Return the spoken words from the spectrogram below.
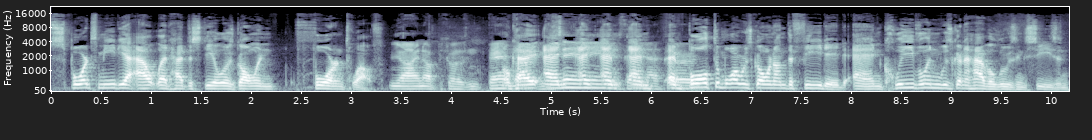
sports media outlet had the Steelers going four and twelve. Yeah, I know because Ben Okay, got and and and and, and. Baltimore was going undefeated, and Cleveland was going to have a losing season,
